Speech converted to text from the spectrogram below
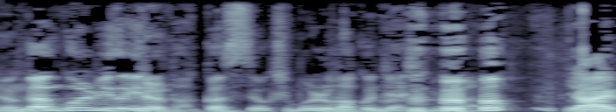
영광굴비도 이름을 바꿨어요. 혹시 뭘로 바꾼지 아십니까? 야,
